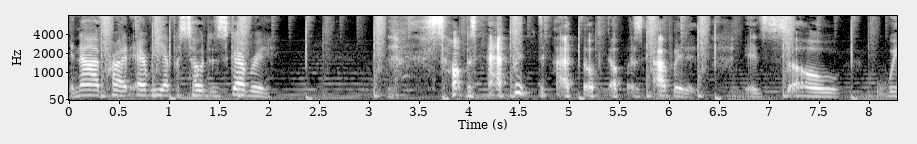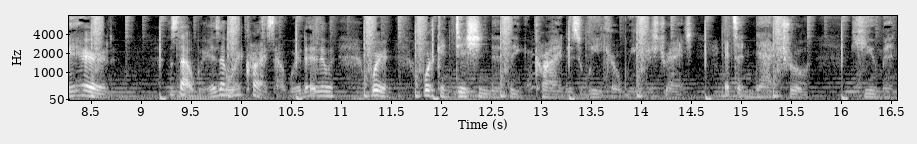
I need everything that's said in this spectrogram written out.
And now I've cried every episode of Discovery. Something's happened. I don't know what's happening. It's so weird. It's not weird. Is that weird? Crying's not weird. We're we're conditioned to think crying is weak or weird or strange. It's a natural human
